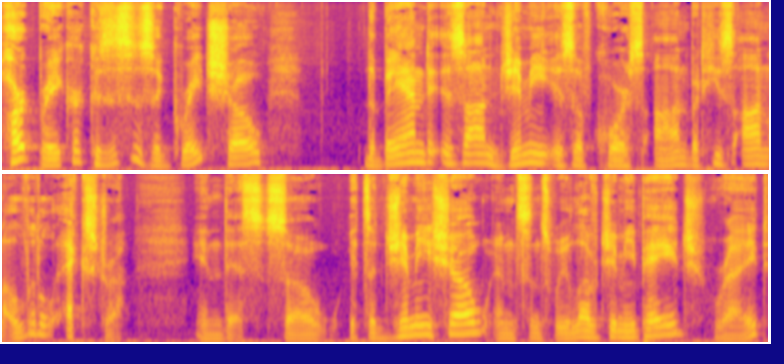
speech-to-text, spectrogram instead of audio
Heartbreaker because this is a great show. The band is on. Jimmy is, of course, on, but he's on a little extra in this. So it's a Jimmy show, and since we love Jimmy Page, right,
